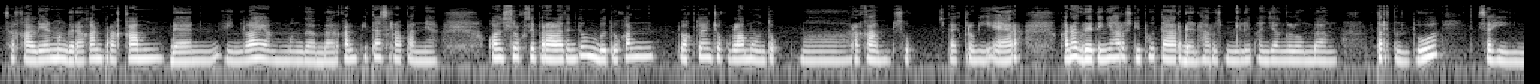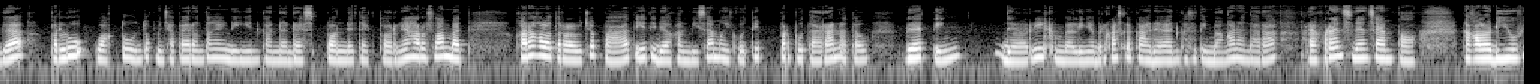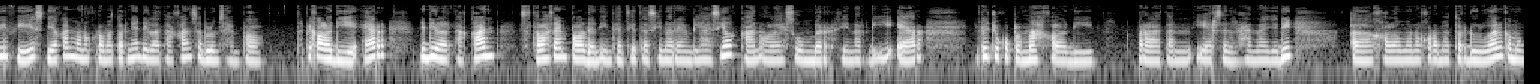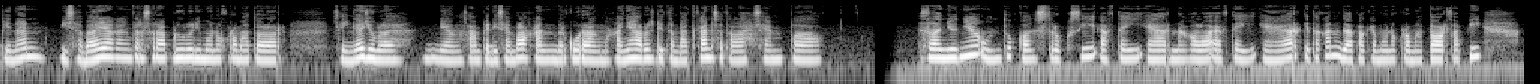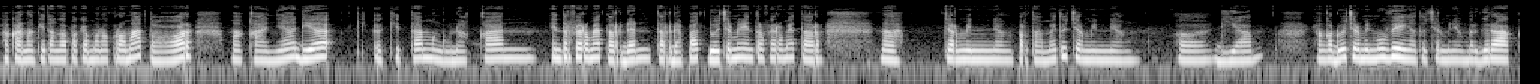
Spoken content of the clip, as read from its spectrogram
sekalian menggerakkan perekam dan inilah yang menggambarkan pita serapannya. Konstruksi peralatan itu membutuhkan waktu yang cukup lama untuk merekam spektrum IR karena gratingnya harus diputar dan harus memilih panjang gelombang tertentu sehingga perlu waktu untuk mencapai rentang yang diinginkan dan respon detektornya harus lambat. Karena kalau terlalu cepat, ia tidak akan bisa mengikuti perputaran atau grating dari kembalinya berkas ke keadaan kesetimbangan antara reference dan sampel. Nah, kalau di UV vis dia kan monokromatornya diletakkan sebelum sampel. Tapi kalau di IR dia diletakkan setelah sampel dan intensitas sinar yang dihasilkan oleh sumber sinar di IR itu cukup lemah kalau di peralatan IR sederhana. Jadi uh, kalau monokromator duluan kemungkinan bisa banyak yang terserap dulu di monokromator sehingga jumlah yang sampai di sampel akan berkurang makanya harus ditempatkan setelah sampel Selanjutnya untuk konstruksi FTIR. Nah kalau FTIR kita kan nggak pakai monokromator, tapi uh, karena kita nggak pakai monokromator, makanya dia uh, kita menggunakan interferometer dan terdapat dua cermin interferometer. Nah cermin yang pertama itu cermin yang uh, diam, yang kedua cermin moving atau cermin yang bergerak.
